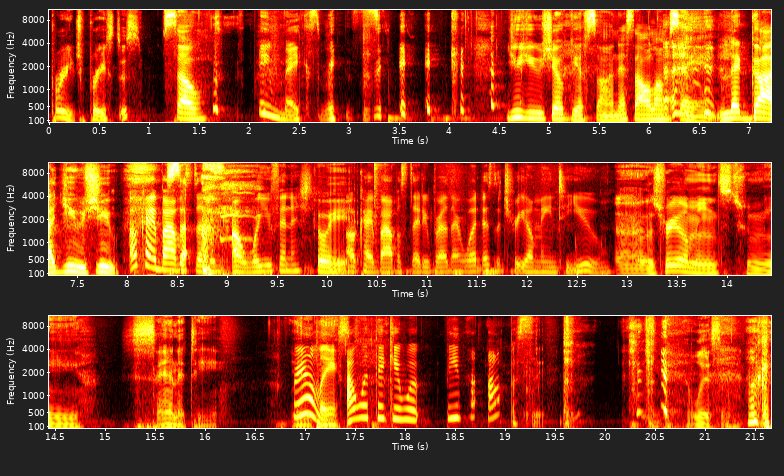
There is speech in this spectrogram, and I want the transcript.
Preach, priestess. so He makes me sick. you use your gift, son. That's all I'm saying. Let God use you. Okay, Bible So- study. Oh, were you finished? Go ahead. Okay, Bible study, brother. What does the trio mean to you? Uh, the trio means to me sanity. Really? I would think it would be the opposite. Listen, Okay.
